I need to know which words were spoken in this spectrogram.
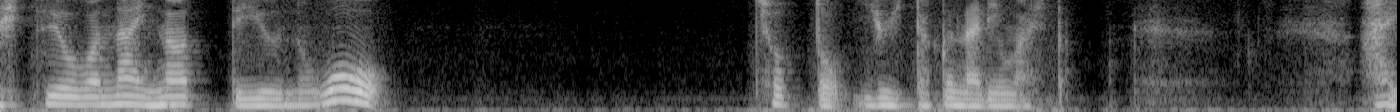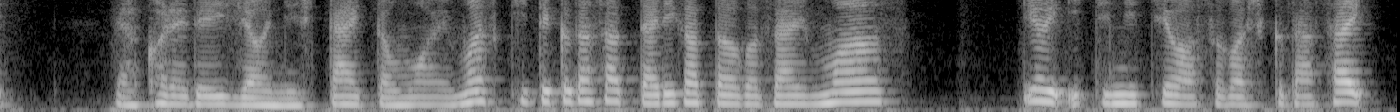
必要はないなっていうのをちょっと言いたくなりました。はい。じゃあこれで以上にしたいと思います。聞いてくださってありがとうございます。良い一日をお過ごしください。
